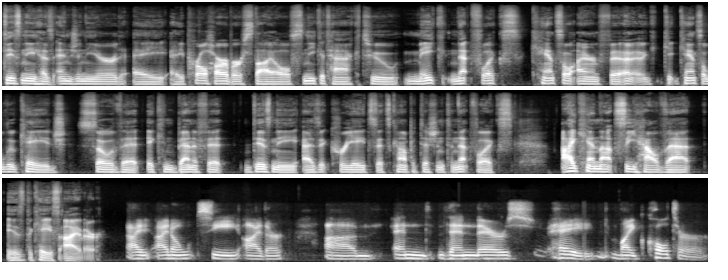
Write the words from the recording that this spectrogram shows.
Disney has engineered a, a Pearl Harbor style sneak attack to make Netflix cancel Iron Fist, uh, cancel Luke Cage so that it can benefit Disney as it creates its competition to Netflix, I cannot see how that is the case either. I I don't see either. Um, and then there's hey Mike Colter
